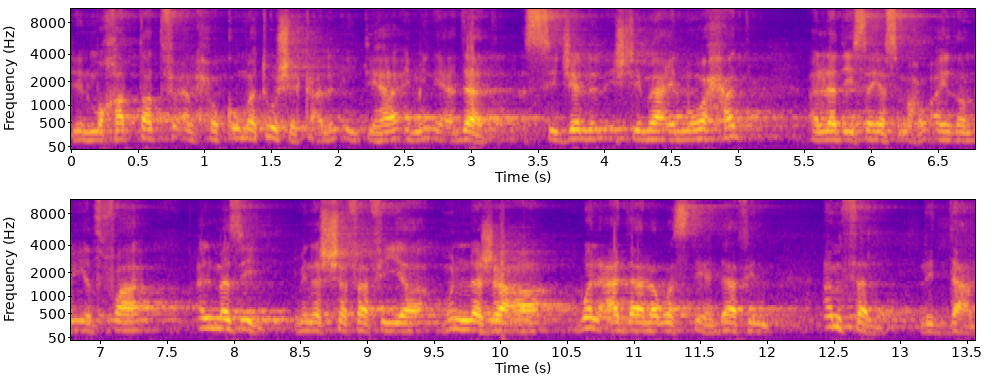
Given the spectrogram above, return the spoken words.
للمخطط فالحكومة توشك على الانتهاء من إعداد السجل الاجتماعي الموحد الذي سيسمح أيضا بإضفاء المزيد من الشفافية والنجاعة والعدالة واستهداف أمثل للدعم.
